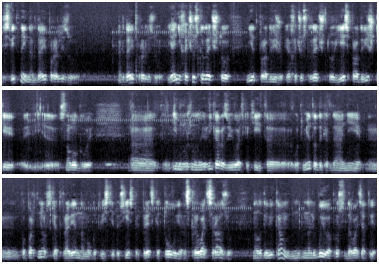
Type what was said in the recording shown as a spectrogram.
действительно иногда и парализует. Иногда и парализует. Я не хочу сказать, что нет продвижек. Я хочу сказать, что есть продвижки э, с налоговой. А, им нужно наверняка развивать какие-то вот методы, когда они по-партнерски откровенно могут вести. То есть есть предприятия, готовые раскрывать сразу налоговикам на любые вопросы давать ответ.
